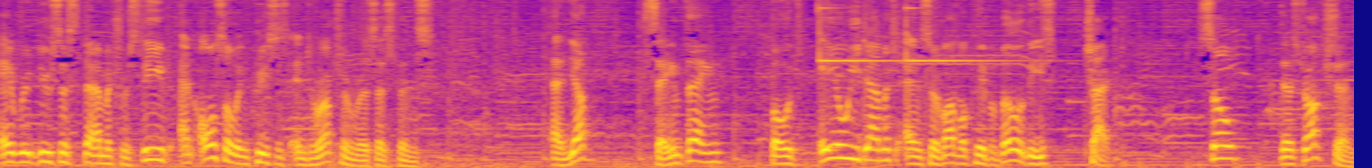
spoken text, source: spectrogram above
It reduces damage received and also increases interruption resistance. And yep, same thing. Both AoE damage and survival capabilities checked. So, destruction.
